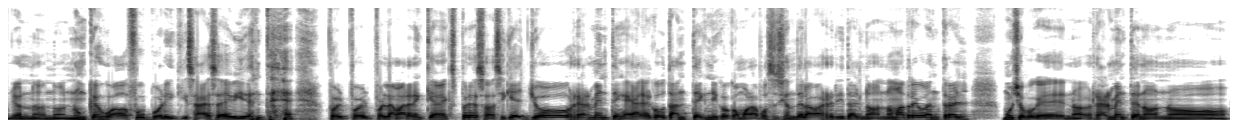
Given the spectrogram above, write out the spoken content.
yo no, nunca he jugado fútbol y quizás es evidente por, por, la manera en que me expreso. Así que yo realmente en algo tan técnico como la posición de la barrera y tal, no, no me atrevo a entrar mucho porque no, realmente no,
